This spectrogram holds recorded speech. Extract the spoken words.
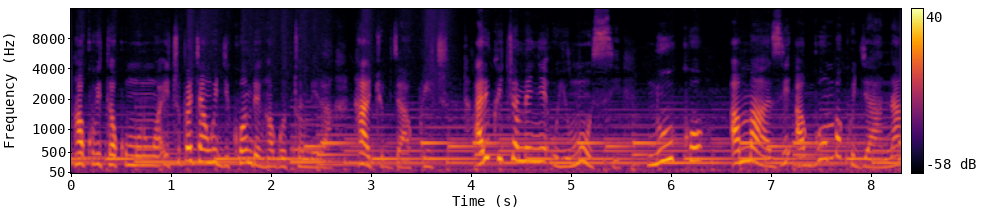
nkakubita ku munwa icupa cyangwa igikombe nkagotomera ntacyo byakwica. Ariko icyo menye uyu munsi ni uko amazi agomba kujyana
